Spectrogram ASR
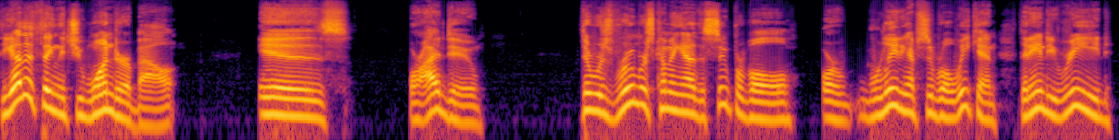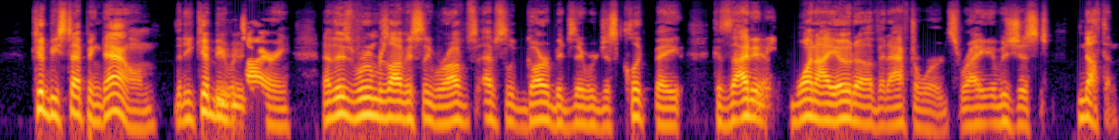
The other thing that you wonder about is, or I do, there was rumors coming out of the Super Bowl or leading up to Super Bowl weekend that Andy Reid could be stepping down, that he could be Mhm. retiring. Now, those rumors obviously were absolute garbage. They were just clickbait because I didn't eat one iota of it afterwards, right? It was just nothing.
